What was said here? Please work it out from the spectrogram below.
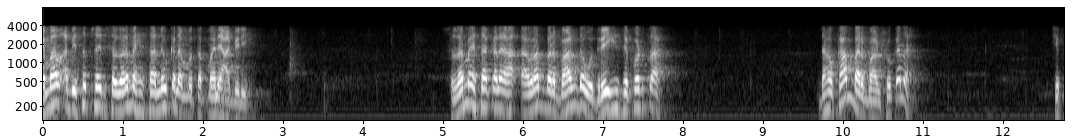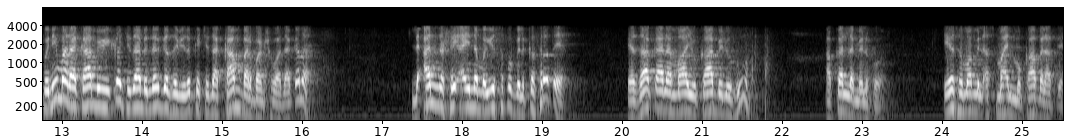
امام ابي سب صاحب صدر ما حسان نو کنه متمن عبري صدر ما حسان کنه عورت بر باندې و درې حصے پړتا دا حکم بر باندې شو کنه چې په نیمه نه کام وی کچ دا به نرګ زوی دکه چې دا کام بر باندې شو دا کنه لان شيء اينما يوسف بالكثرته اذا كان ما يقابله اقل منه يسمى من اسماء المقابله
